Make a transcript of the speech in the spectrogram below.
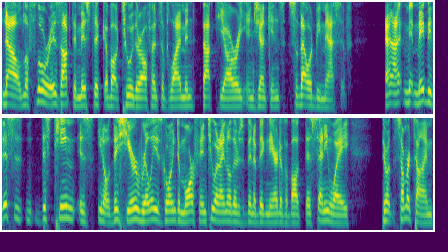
Now LaFleur is optimistic about two of their offensive linemen, Bakhtiari and Jenkins, so that would be massive. And I, maybe this is this team is you know this year really is going to morph into. And I know there's been a big narrative about this anyway throughout the summertime.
